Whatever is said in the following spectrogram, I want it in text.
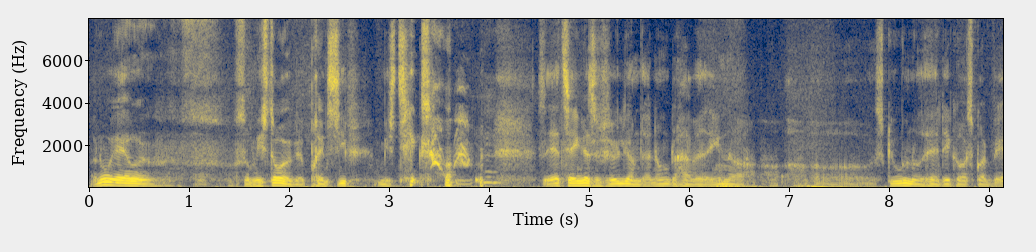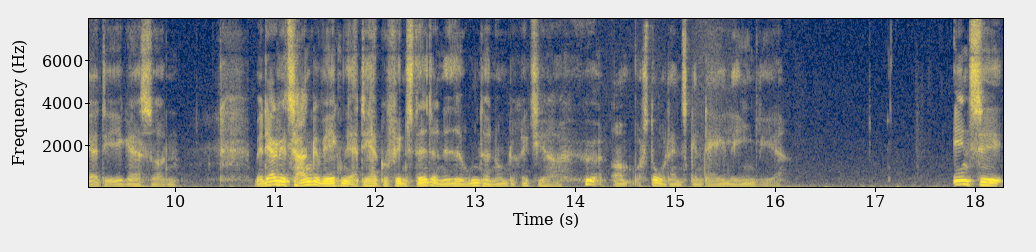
Og nu er jeg jo som historiker princip mistænksom. Så jeg tænker selvfølgelig, om der er nogen, der har været inde og, og, og, og skjule noget her. Det kan også godt være, at det ikke er sådan. Men det er jo lidt tankevækkende, at det her kunne finde sted dernede, uden der er nogen, der rigtig har hørt om, hvor stor den skandale egentlig er. Indtil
